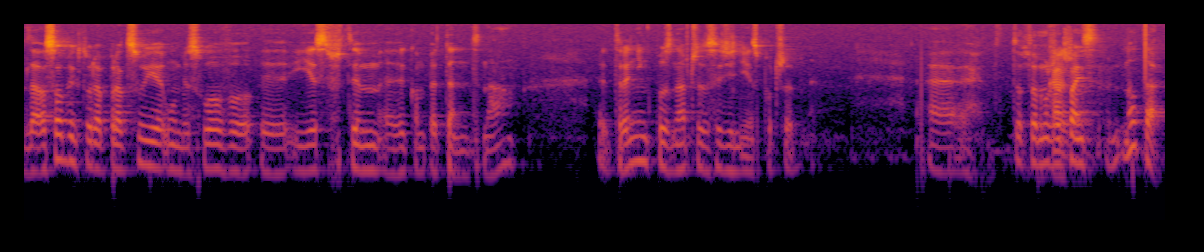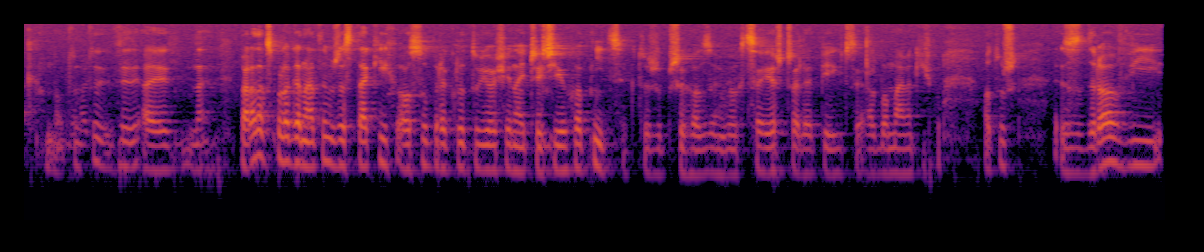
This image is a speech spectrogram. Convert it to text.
dla osoby, która pracuje umysłowo y, i jest w tym y, kompetentna, trening poznawczy w zasadzie nie jest potrzebny. E, to, to może Państwo. No tak. No, to, to, paradoks polega na tym, że z takich osób rekrutują się najczęściej ochotnicy, którzy przychodzą i mówią, chcę jeszcze lepiej, chcę, albo mam jakiś. Otóż zdrowi,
